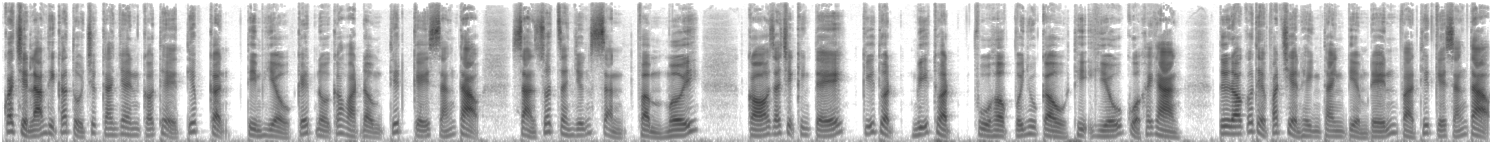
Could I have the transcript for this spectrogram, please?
qua triển lãm thì các tổ chức cá nhân có thể tiếp cận, tìm hiểu, kết nối các hoạt động thiết kế sáng tạo, sản xuất ra những sản phẩm mới có giá trị kinh tế, kỹ thuật, mỹ thuật phù hợp với nhu cầu thị hiếu của khách hàng. Từ đó có thể phát triển hình thành điểm đến và thiết kế sáng tạo,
